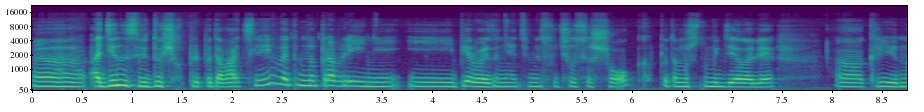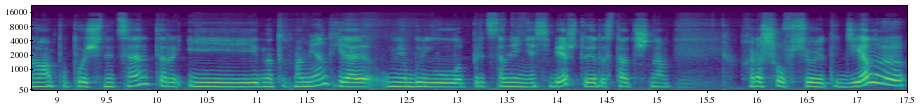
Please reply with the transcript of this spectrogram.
один из ведущих преподавателей в этом направлении. И первое занятие у меня случился шок, потому что мы делали э, крию на пупочный центр, и на тот момент я, у меня было представление о себе, что я достаточно хорошо все это делаю,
